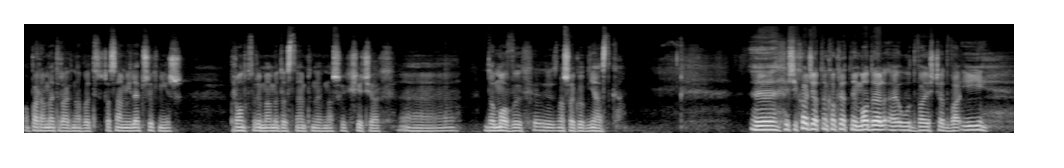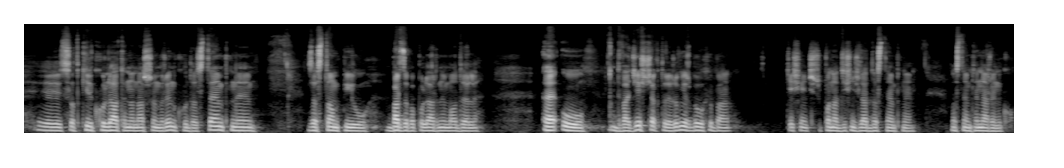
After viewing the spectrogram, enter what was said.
o parametrach nawet czasami lepszych niż prąd, który mamy dostępny w naszych sieciach e, domowych z naszego gniazdka. Jeśli chodzi o ten konkretny model E EU22i, jest od kilku lat na naszym rynku dostępny. Zastąpił bardzo popularny model EU20, który również był chyba 10 czy ponad 10 lat dostępny, dostępny na rynku.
